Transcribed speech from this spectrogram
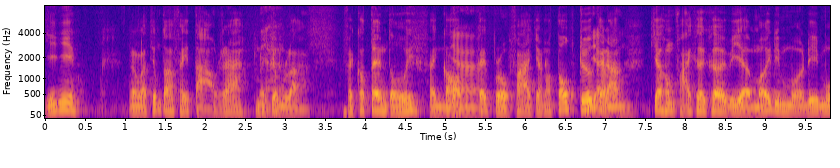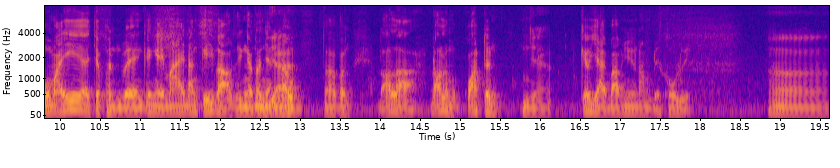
dĩ nhiên rằng là chúng ta phải tạo ra nói. Dạ. chung là phải có tên tuổi phải có. Dạ. cái profile cho nó tốt trước dạ, cái đó vâng. chứ không phải khơi khơi bây giờ mới đi mua đi mua máy chụp hình về cái ngày mai đăng ký vào thì người ta nhận yeah. đâu à, vâng đó là đó là một quá trình yeah. kéo dài bao nhiêu năm để khổ luyện uh,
